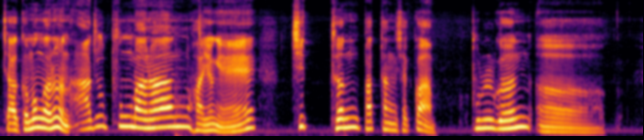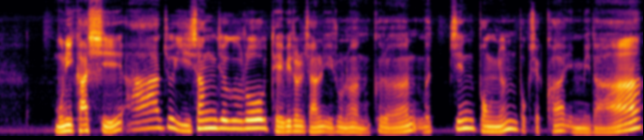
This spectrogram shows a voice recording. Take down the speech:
자, 금홍관은 아주 풍만한 화형의 짙은 바탕색과 붉은 어, 무늬 가시 아주 이상적으로 대비를 잘 이루는 그런 멋진 복륜 복색화입니다.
